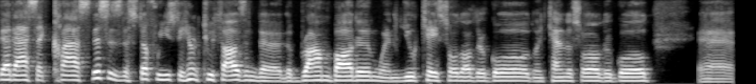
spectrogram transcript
that asset class. This is the stuff we used to hear in 2000, the, the brown bottom when UK sold all their gold, when Canada sold all their gold. Uh,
